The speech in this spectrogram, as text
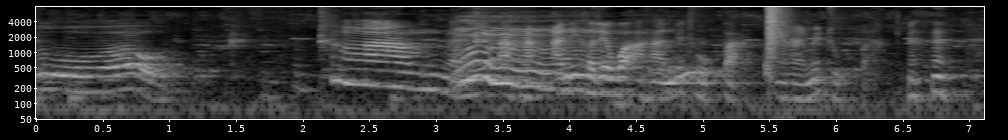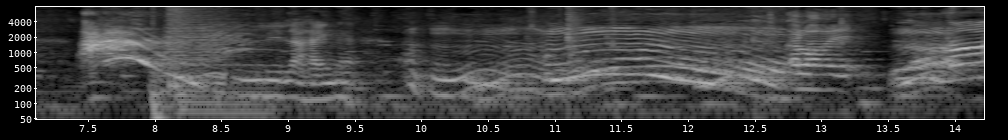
wow งามอันนี้อาหารอันนี้เขาเรียกว่าอาหารไม่ถูกปาก อาหารไม่ถูกปากลีลาแห่งอร่อยร้อ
